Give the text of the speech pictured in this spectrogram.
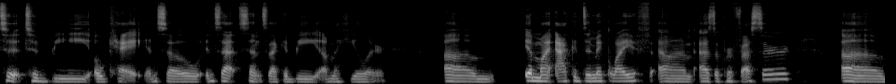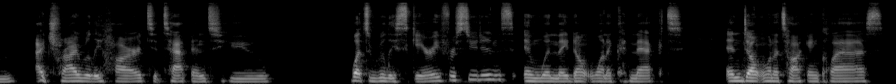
to to be okay. And so in that sense that could be I'm a healer um, in my academic life um, as a professor, um, I try really hard to tap into what's really scary for students and when they don't want to connect and don't want to talk in class.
